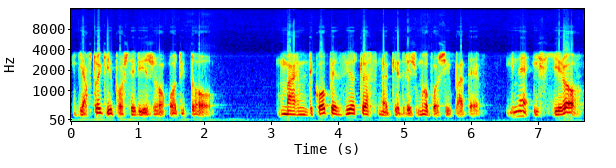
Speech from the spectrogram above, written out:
Γι' αυτό και υποστηρίζω ότι το μαγνητικό πεδίο του εθνοκεντρισμού όπως είπατε είναι ισχυρό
